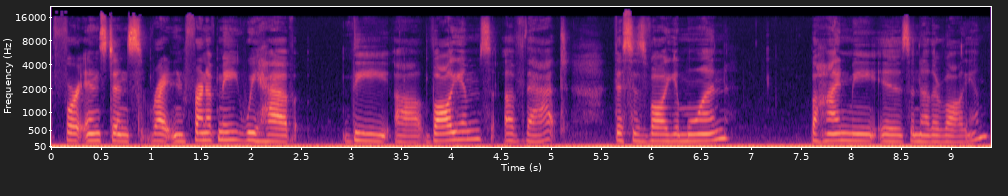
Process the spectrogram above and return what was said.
for instance, right in front of me. We have the uh, volumes of that. This is volume one. Behind me is another volume.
